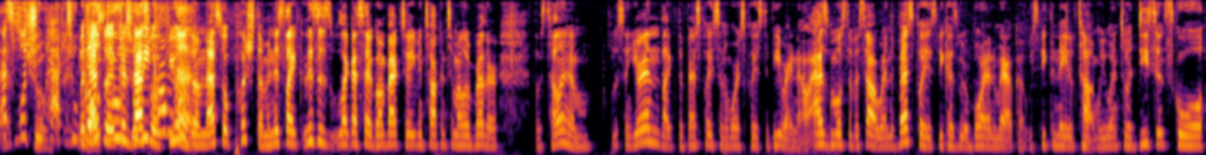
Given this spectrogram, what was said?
That's, That's what true. you have to But go that's what through to that's become what fueled them. That's what pushed them. And it's like this is like I said, going back to even talking to my little brother, I was telling him, listen, you're in like the best place and the worst place to be right now. As most of us are, we're in the best place because we were born in America. We speak the native tongue. We went to a decent school.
